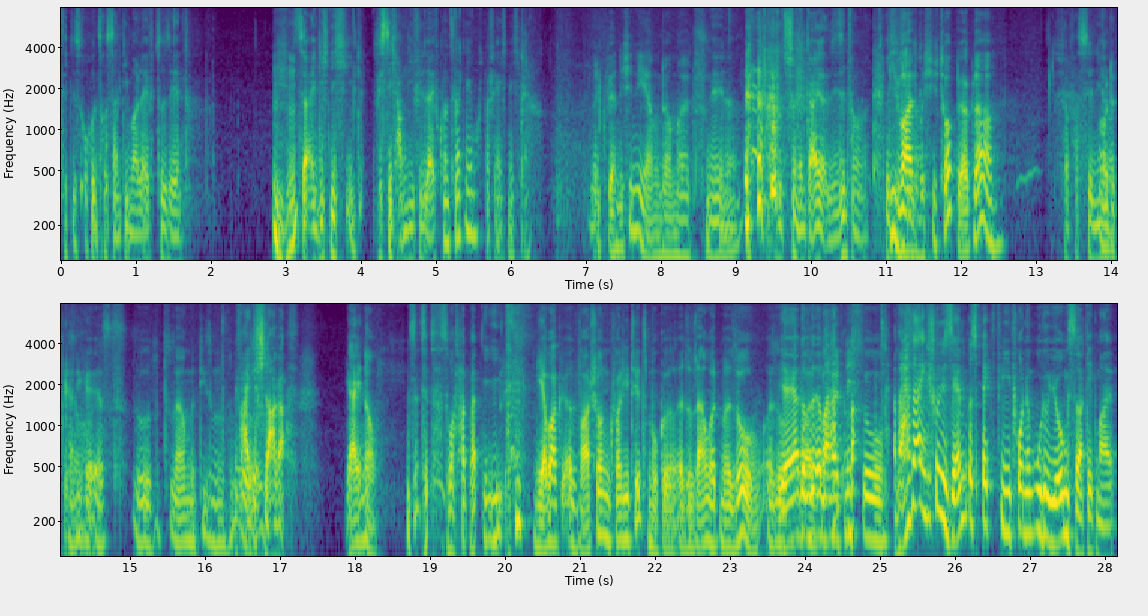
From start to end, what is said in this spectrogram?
Das ist auch interessant, die mal live zu sehen. Ist ja eigentlich nicht, ich weiß nicht, haben die viel Live-Konzerte gemacht? Wahrscheinlich nicht. Ja. Ich wäre nicht hingegangen damals. Nee, ne? Das ist schon eine geile, die sind schon Die richtig waren gut. richtig top, ja klar. Ist ja faszinierend. Aber das kann ich ja erst so sozusagen mit diesem... Das war eigentlich Schlager. Ja, genau. So was hat man nie. Nee, aber war schon Qualitätsmucke. Also sagen wir es mal so. Also Ja, ja, aber man war hat- halt nicht so... Aber hat er eigentlich schon denselben Respekt wie vor einem Udo Jürgens, sag ich mal.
